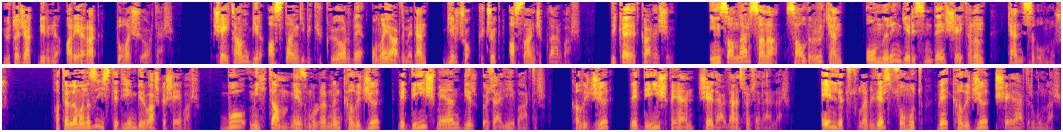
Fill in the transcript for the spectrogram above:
yutacak birini arayarak dolaşıyor der. Şeytan bir aslan gibi kükrüyor ve ona yardım eden birçok küçük aslancıklar var. Dikkat et kardeşim. İnsanlar sana saldırırken onların gerisinde şeytanın kendisi bulunur. Hatırlamanızı istediğim bir başka şey var. Bu mihtam mezmurlarının kalıcı ve değişmeyen bir özelliği vardır. Kalıcı ve değişmeyen şeylerden söz ederler. Elle tutulabilir, somut ve kalıcı şeylerdir bunlar.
